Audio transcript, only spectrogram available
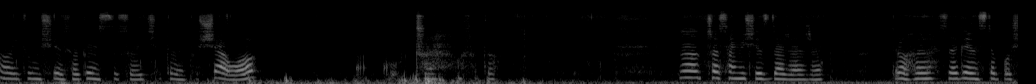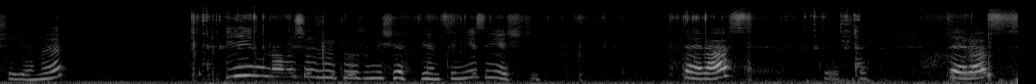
Oj, tu mi się za gęsto, słuchajcie, trochę posiało. O kurczę, może to... No, czasami się zdarza, że trochę za gęsto posiejemy. I no myślę, że tu już mi się więcej nie zmieści. Teraz, jeszcze, teraz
